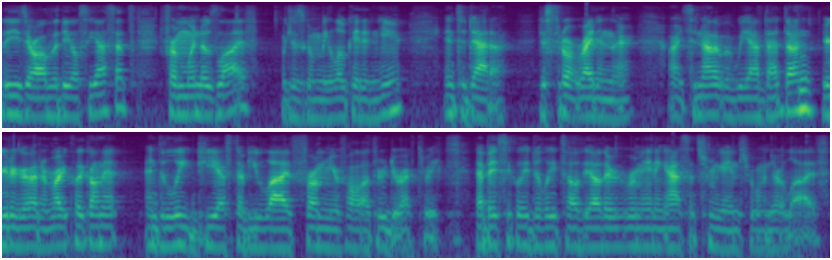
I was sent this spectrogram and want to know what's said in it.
These are all the DLC assets from Windows Live, which is going to be located in here, into data. Just throw it right in there. Alright, so now that we have that done, you're going to go ahead and right click on it, and delete GFW Live from your Fallout 3 directory. That basically deletes all the other remaining assets from games for Windows live.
